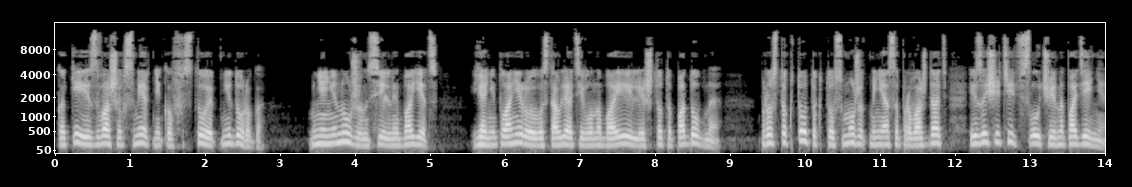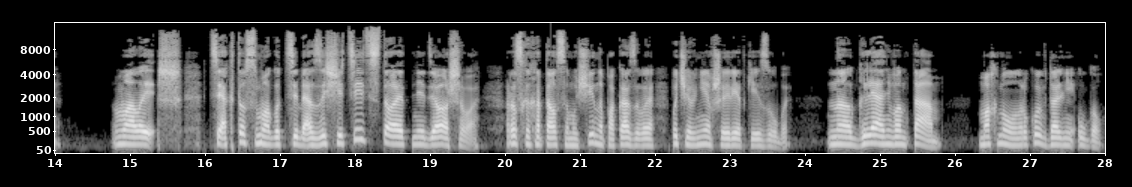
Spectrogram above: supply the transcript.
«Какие из ваших смертников стоят недорого? Мне не нужен сильный боец. Я не планирую выставлять его на бои или что-то подобное. Просто кто-то, кто сможет меня сопровождать и защитить в случае нападения». «Малыш, те, кто смогут тебя защитить, стоят недешево», — расхохотался мужчина, показывая почерневшие редкие зубы. «Но глянь вон там», — махнул он рукой в дальний угол.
